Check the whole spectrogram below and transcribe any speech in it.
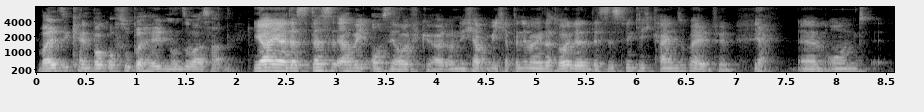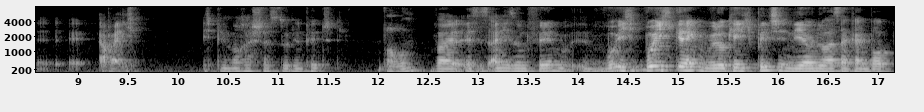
weil sie keinen Bock auf Superhelden und sowas hatten. Ja, ja, das, das habe ich auch sehr häufig gehört. Und ich habe ich hab dann immer gesagt, Leute, das ist wirklich kein Superheldenfilm. Ja. Ähm, und, äh, aber ich ich bin überrascht, dass du den pitcht. Warum? Weil es ist eigentlich so ein Film, wo ich, wo ich denken würde, okay, ich pitch ihn dir und du hast dann keinen Bock.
